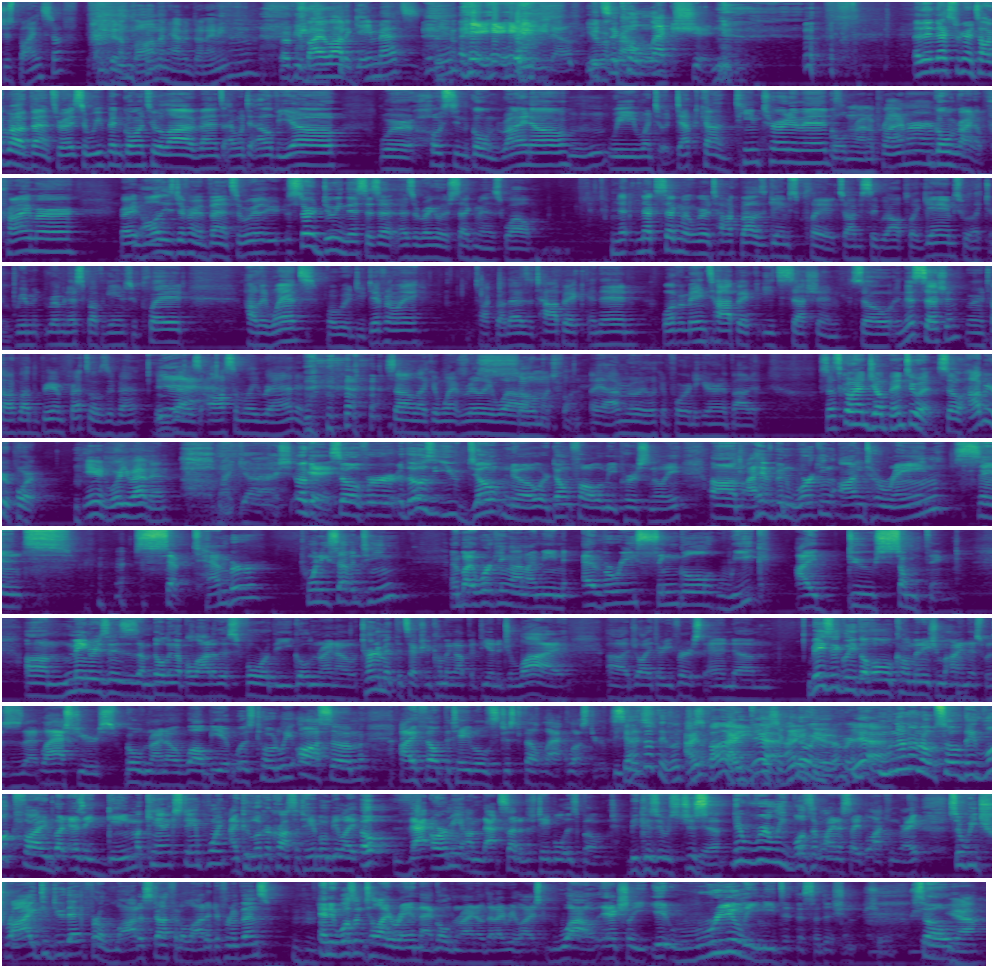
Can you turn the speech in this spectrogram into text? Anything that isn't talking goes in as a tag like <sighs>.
just buying stuff, If you've been a bum and haven't done anything, or if you buy a lot of game mats. Ian. Hey, hey, <laughs> hey, you know, You have it's a a, problem. collection. And then next we're going to talk about events, right? So we've been going to a lot of events. I went to LVO. We're hosting the Golden Rhino. Mm-hmm. We went to Adepticon team tournament. Golden Rhino Primer. Golden Rhino Primer, right? Mm-hmm. All these different events. So we're going to start doing this as a, as a regular segment as well. Ne- next segment we're going to talk about is games played. So obviously we all play games. We like to rem- reminisce about the games we played, how they went, what we would do differently. Talk about that as a topic, and then we'll have a main topic each session. So in this session, we're going to talk about the beer and pretzels event that you guys awesomely ran and <laughs> sounded like it went really well. So much fun. Oh, yeah, I'm really looking forward to hearing about it. So let's go ahead and jump into it. So, hobby report. Ian, where you at, man? Oh my gosh. Okay, so for those you don't know or don't follow me personally, um, I have been working on terrain since <laughs> September 2017. And by working on, I mean every single week I do something. Um, main reason is, is I'm building up a lot of this for the Golden Rhino tournament that's actually coming up at the end of July, uh, July 31st. And um, basically, the whole culmination behind this was is that last year's Golden Rhino, albeit was totally awesome, I felt the tables just felt lackluster. See, I thought they looked I- just fine. I yeah, disagree I don't with you. remember. Yeah. <laughs> no, no, no. So they look fine, but as a game mechanic standpoint, I could look across the table and be like, "Oh, that army on that side of the table is boned," because it was just Yeah. there really wasn't line of sight blocking, right? So we tried to do that for a lot of stuff at a lot of different events, Mm-hmm. and it wasn't until I ran that Golden Rhino that I realized, wow, actually, it really needs it this edition. Sure. So Yeah.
